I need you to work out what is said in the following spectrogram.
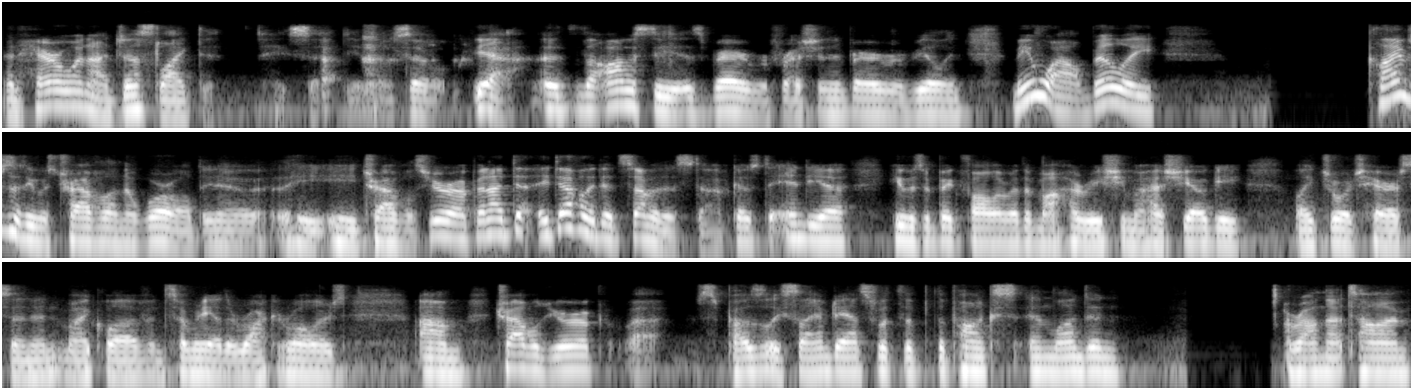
and heroin i just liked it he said, you know. So yeah, uh, the honesty is very refreshing and very revealing. Meanwhile, Billy claims that he was traveling the world. You know, he he travels Europe, and I de- he definitely did some of this stuff. Goes to India. He was a big follower of the Maharishi Mahesh Yogi, like George Harrison and Mike Love and so many other rock and rollers. Um, traveled Europe. Uh, supposedly slam danced with the the punks in London around that time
